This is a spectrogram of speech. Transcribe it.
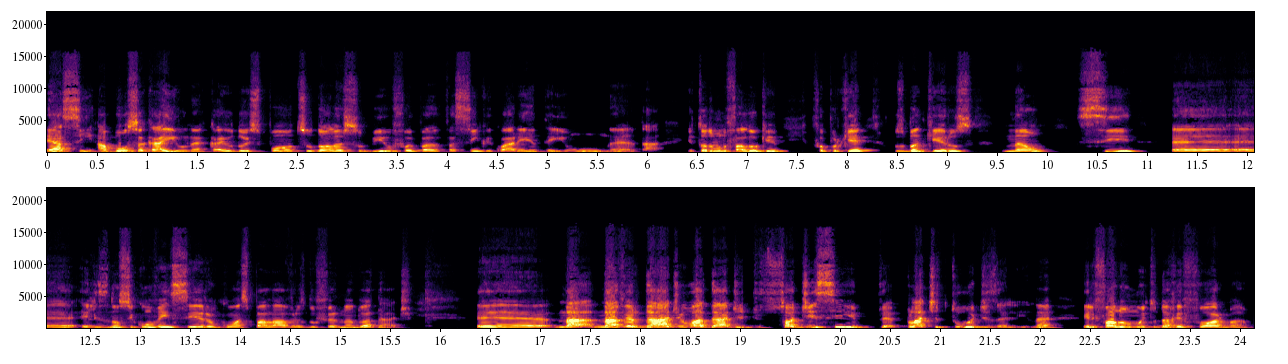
é assim: a bolsa caiu, né? Caiu dois pontos, o dólar subiu, foi para 5,41, né? Tá. E todo mundo falou que foi porque os banqueiros não se é, é, eles não se convenceram com as palavras do Fernando Haddad. É, na, na verdade, o Haddad só disse é, platitudes ali, né? Ele falou muito da reforma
